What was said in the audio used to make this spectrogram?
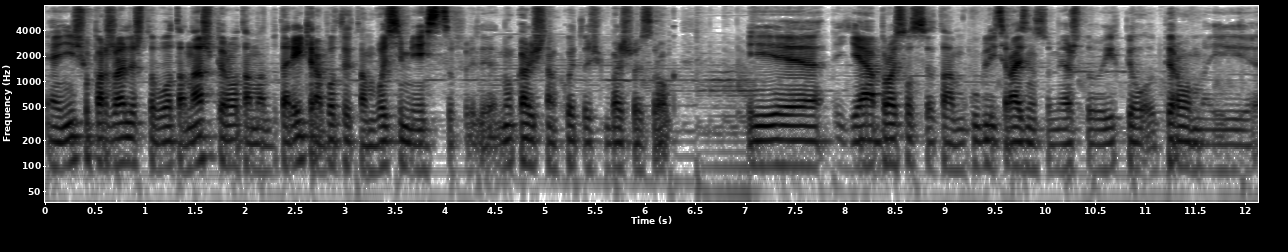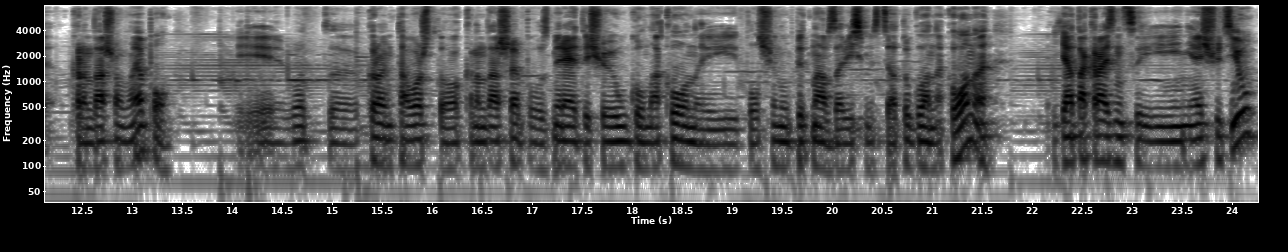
И они еще поржали, что вот, а наше перо там от батарейки работает там 8 месяцев. Или, ну, короче, там какой-то очень большой срок. И я бросился там гуглить разницу между их пером и карандашом Apple. И вот э, кроме того, что карандаш Apple измеряет еще и угол наклона и толщину пятна в зависимости от угла наклона, я так разницы и не ощутил,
